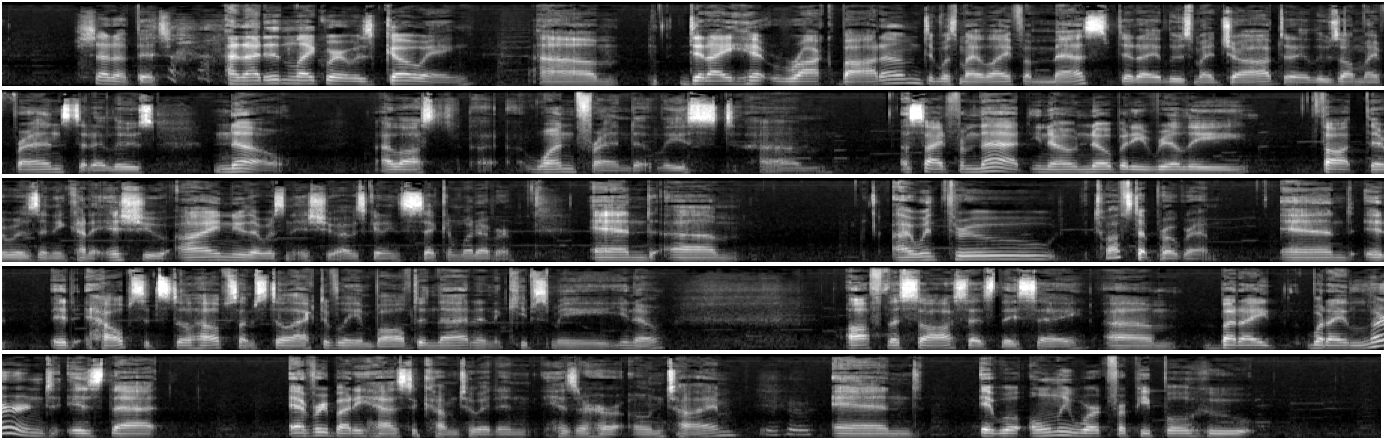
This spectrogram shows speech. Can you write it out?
Shut up, bitch. and I didn't like where it was going. Um, did I hit rock bottom? Did, was my life a mess? Did I lose my job? Did I lose all my friends? Did I lose? No. I lost uh, one friend at least. Um, aside from that, you know, nobody really thought there was any kind of issue. I knew there was an issue. I was getting sick and whatever. And um, I went through a 12 step program and it it helps it still helps. I'm still actively involved in that and it keeps me you know off the sauce as they say. Um, but i what i learned is that everybody has to come to it in his or her own time. And it will only work for people who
